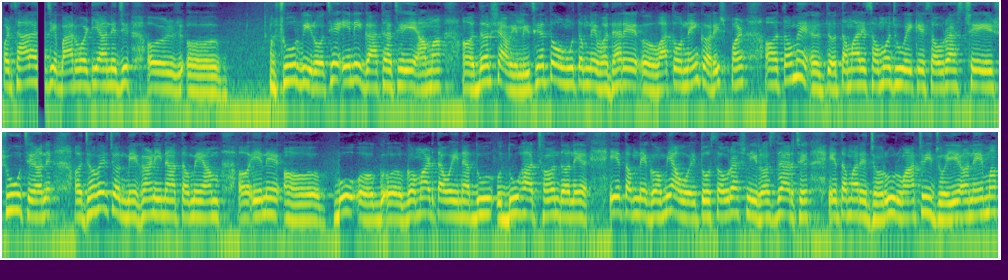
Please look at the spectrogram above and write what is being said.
પણ સારા જે બારવટિયા અને જે શૂરવીરો છે એની ગાથા છે એ આમાં દર્શાવેલી છે. તો હું તમને વધારે વાતો નહીં કરીશ પણ તમે તમારે સમજવું હોય કે સૌરાષ્ટ્ર છે એ શું છે? અને ઝવેરચંદ મેઘાણીના તમે આમ એને બહુ ગમાડતા હોય એના દુહા છંદ અને એ તમને ગમ્યા હોય તો સૌરાષ્ટ્રની રસદાર છે એ તમારે જરૂર વાંચવી જોઈએ. અને એમાં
